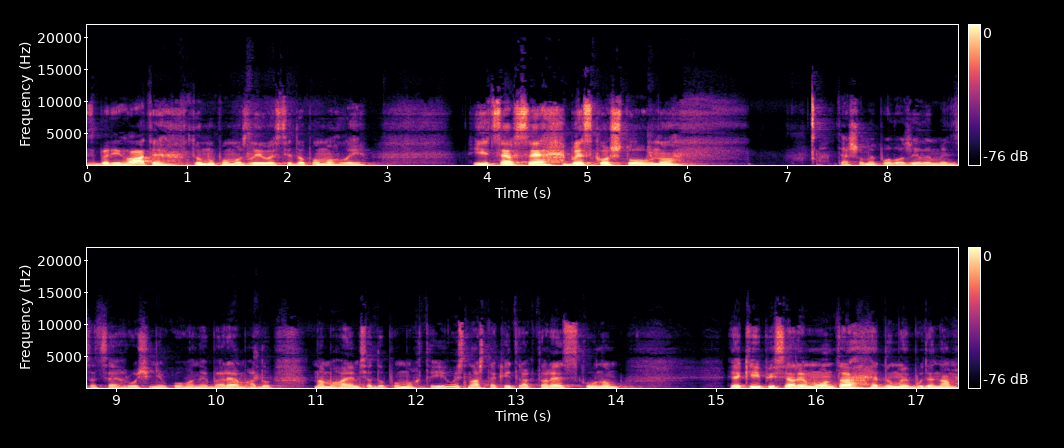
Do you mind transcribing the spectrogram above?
зберігати, тому по можливості допомогли. І це все безкоштовно. Те, що ми положили, ми за це гроші ні в кого не беремо, а до, намагаємося допомогти. І ось наш такий тракторець з куном, який після ремонту, я думаю, буде нам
